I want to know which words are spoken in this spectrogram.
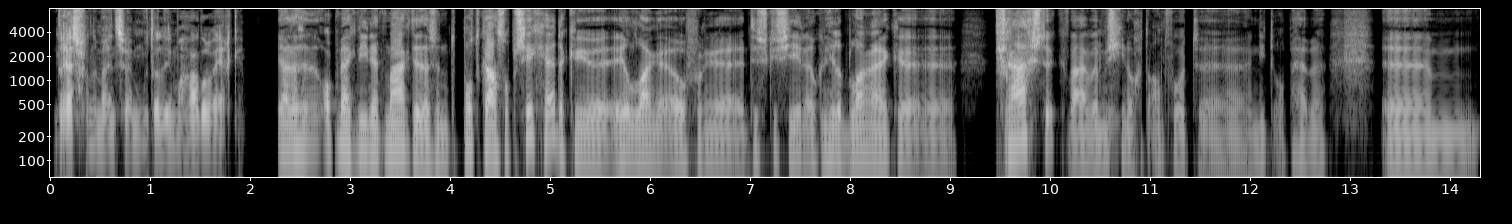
de rest van de mensen moet alleen maar harder werken. Ja, dat is een opmerking die je net maakte. Dat is een podcast op zich. Hè. Daar kun je heel lang over uh, discussiëren. Ook een hele belangrijke vraagstuk waar we misschien nog het antwoord niet op hebben. Um,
